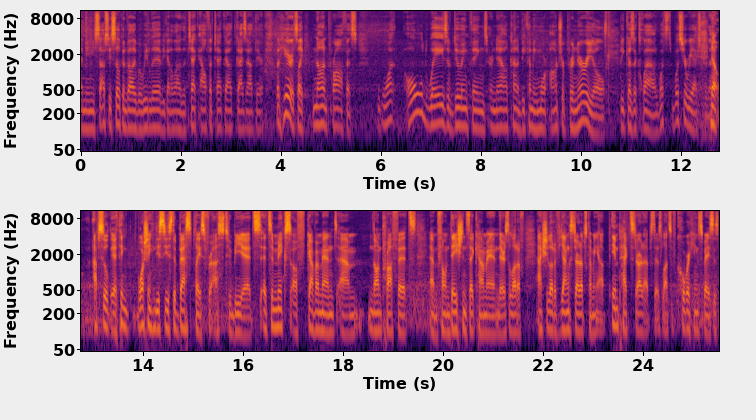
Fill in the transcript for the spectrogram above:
I mean, you obviously Silicon Valley where we live, you got a lot of the tech, alpha tech out, guys out there. But here it's like nonprofits. What old ways of doing things are now kind of becoming more entrepreneurial because of cloud. What's what's your reaction to that? No, absolutely. I think Washington D.C. is the best place for us to be. It's it's a mix of government, um, nonprofits, um, foundations that come in. There's a lot of actually a lot of young startups coming up, impact startups. There's lots of co-working spaces,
